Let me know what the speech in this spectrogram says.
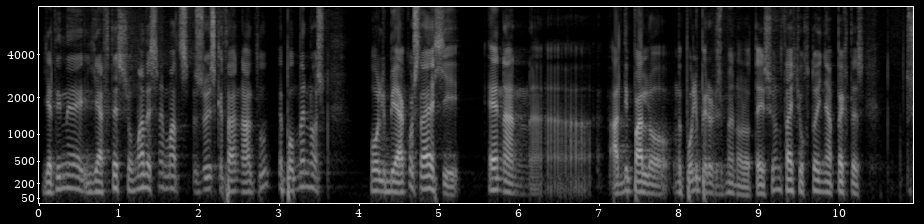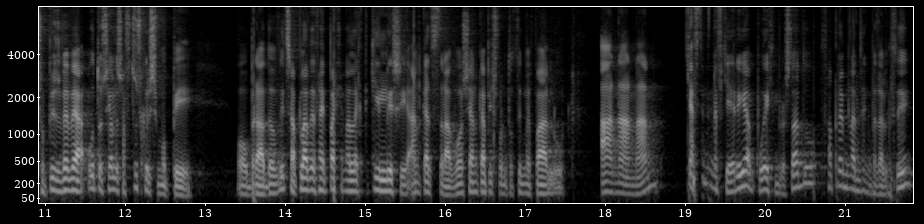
Γιατί είναι, για αυτές τις ομάδες είναι μάτς ζωής και θανάτου. Επομένως, ο Ολυμπιακός θα έχει έναν α, αντίπαλο με πολύ περιορισμένο rotation. Θα έχει 8-9 παίχτες, τους οποίους βέβαια ούτως ή άλλως αυτούς χρησιμοποιεί ο Μπράντοβιτς. Απλά δεν θα υπάρχει εναλλακτική λύση αν κάτι στραβώσει, αν κάποιος φορτωθεί με φάλου. Αν, αν, αν. Και αυτή την ευκαιρία που έχει μπροστά του θα πρέπει να την εκμεταλλευτεί.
